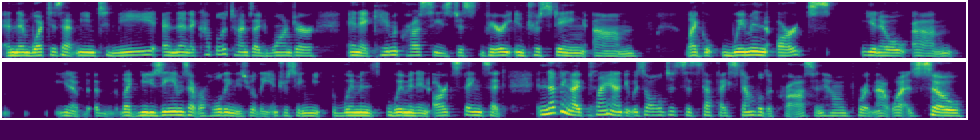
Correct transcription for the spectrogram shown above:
and then what does that mean to me? And then a couple of times i'd wander and it came across these just very interesting um, like women arts you know um, you know uh, like museums that were holding these really interesting women's women in arts things that nothing i planned. It was all just the stuff i stumbled across and how important that was. So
